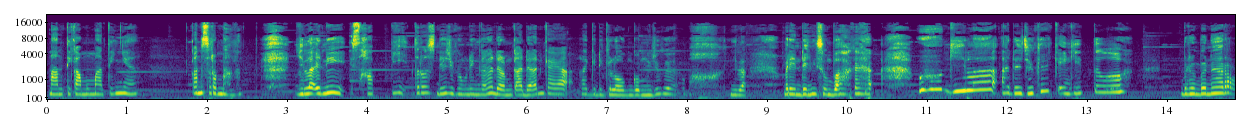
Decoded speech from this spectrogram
nanti kamu matinya. Kan serem banget. Gila ini sapi. Terus dia juga meninggalnya dalam keadaan kayak lagi digelonggong juga. Wah gila. Merinding sumpah. Kayak uh gila. Ada juga kayak gitu. Bener-bener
